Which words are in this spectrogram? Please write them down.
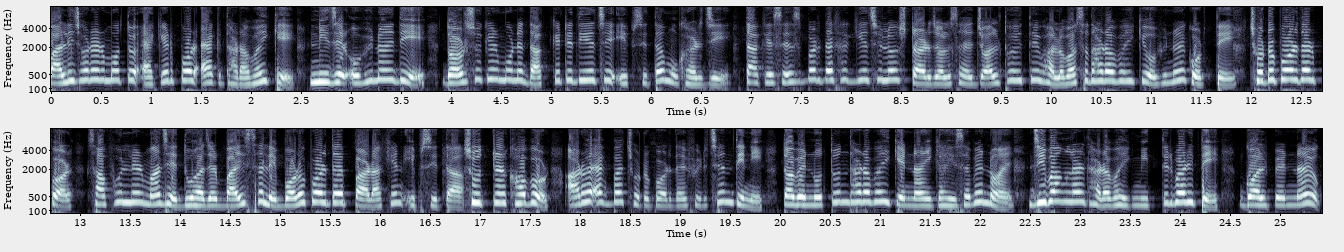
বালিঝড়ের মতো একের পর এক ধারাবাহিকে নিজের অভিনয় দিয়ে দর্শকের মনে দাগ কেটে দিয়েছে ইপসিতা মুখার্জি। তাকে শেষবার দেখা গিয়েছিল স্টার জলসায় জল থইতে ভালোবাসা ধারাবাহিকে অভিনয় করতে। ছোট পর্দার পর সাফল্যের মাঝে দু হাজার বাইশ সালে বড় পর্দায় পা রাখেন ইপসিতা। সূত্রের খবর, আরও একবার ছোট পর্দায় ফিরছেন তিনি, তবে নতুন ধারাবাহিকের নায়িকা হিসেবে নয়। জি বাংলার ধারাবাহিক মিত্রের বাড়িতে গল্পের নায়ক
